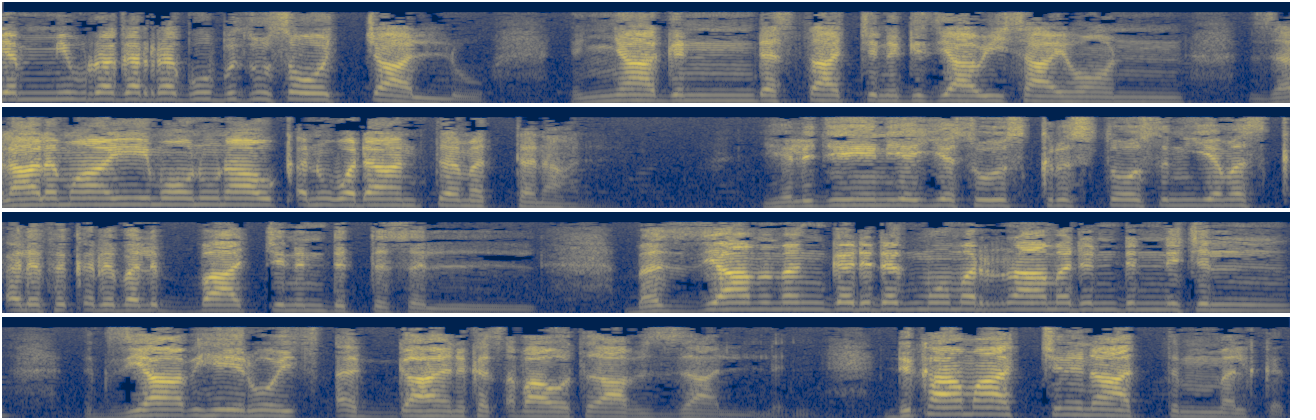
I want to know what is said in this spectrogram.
የሚውረገረጉ ብዙ ሰዎች አሉ። እኛ ግን ደስታችን ጊዜያዊ ሳይሆን ዘላለማዊ መሆኑን አውቀን ወደ አንተ መጥተናል የልጅን የኢየሱስ ክርስቶስን የመስቀል ፍቅር በልባችን እንድትስል በዚያም መንገድ ደግሞ መራመድ እንድንችል እግዚአብሔር ሆይ ጸጋህን ከጸባወት አብዛልን። ድካማችንን አትመልከት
